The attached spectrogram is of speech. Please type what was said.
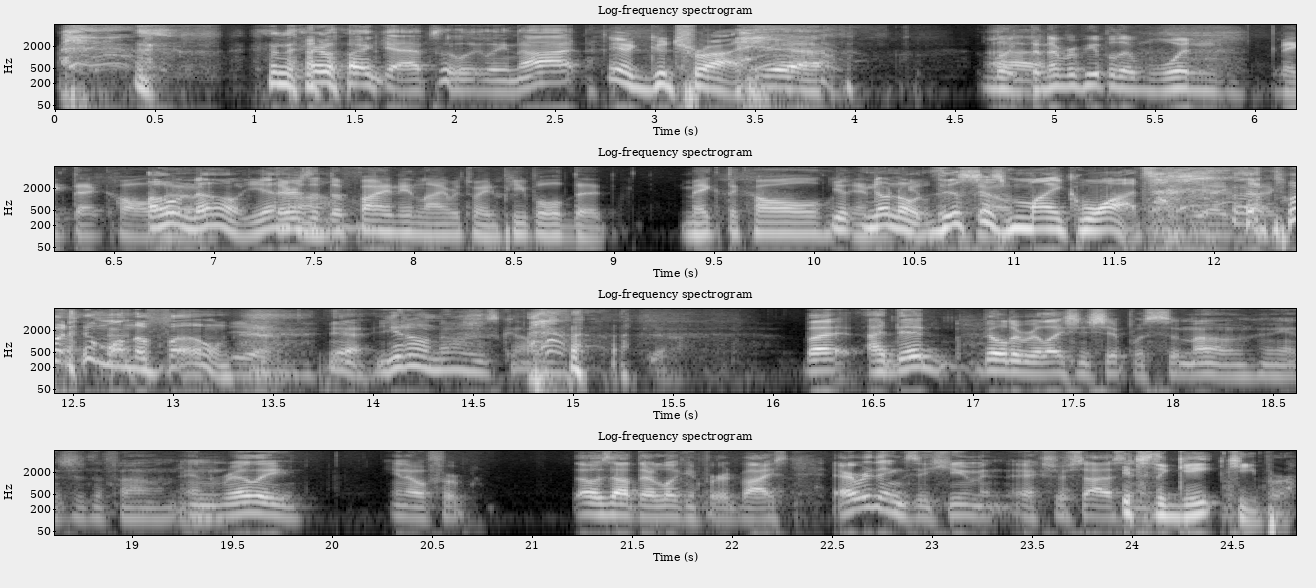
and they're like, absolutely not. Yeah, good try. Yeah. Look, the number of people that wouldn't make that call. Oh, though, no, yeah. There's a defining line between people that make the call. Yeah, and no, no, this is don't. Mike Watts. exactly. Put him on the phone. Yeah. Yeah, you don't know who's coming. But I did build a relationship with Simone, who answered the phone, Mm-hmm. and really, you know, for those out there looking for advice, everything's a human exercise. It's the gatekeeper.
